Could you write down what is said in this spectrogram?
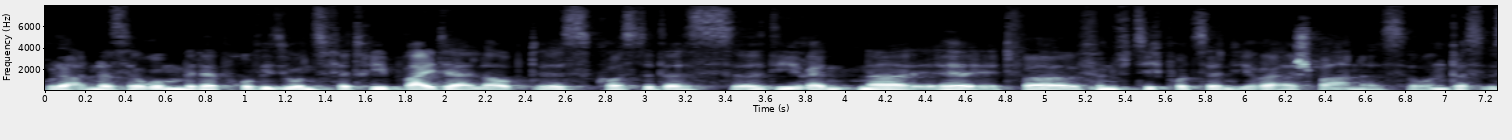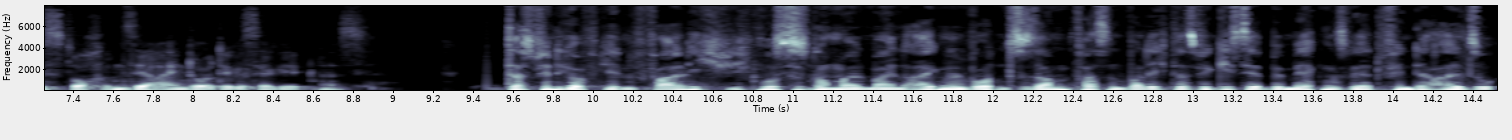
Oder andersherum, wenn der Provisionsvertrieb weiter erlaubt ist, kostet das äh, die Rentner äh, etwa 50 Prozent ihrer Ersparnisse. Und das ist doch ein sehr eindeutiges Ergebnis. Das finde ich auf jeden Fall. Ich, ich muss es nochmal in meinen eigenen Worten zusammenfassen, weil ich das wirklich sehr bemerkenswert finde. Also,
